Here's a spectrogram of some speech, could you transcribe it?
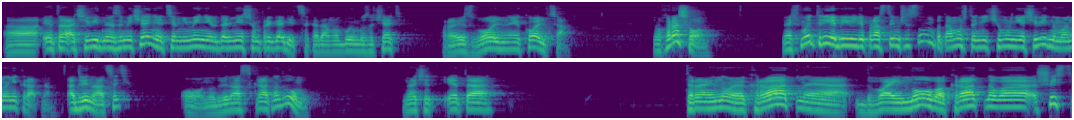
А, это очевидное замечание, тем не менее, в дальнейшем пригодится, когда мы будем изучать произвольные кольца. Ну хорошо. Значит, мы 3 объявили простым числом, потому что ничему не очевидному оно не кратно. А 12? О, ну 12 кратно 2. Значит, это тройное кратное двойного кратного 6.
